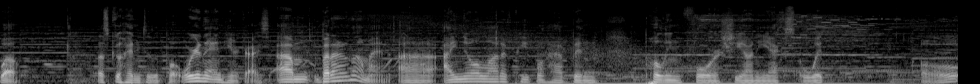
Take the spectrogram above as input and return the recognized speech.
Well, let's go ahead and do the pull. We're gonna end here, guys. Um, but I don't know, man. Uh, I know a lot of people have been pulling for Xion EX with. Oh,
